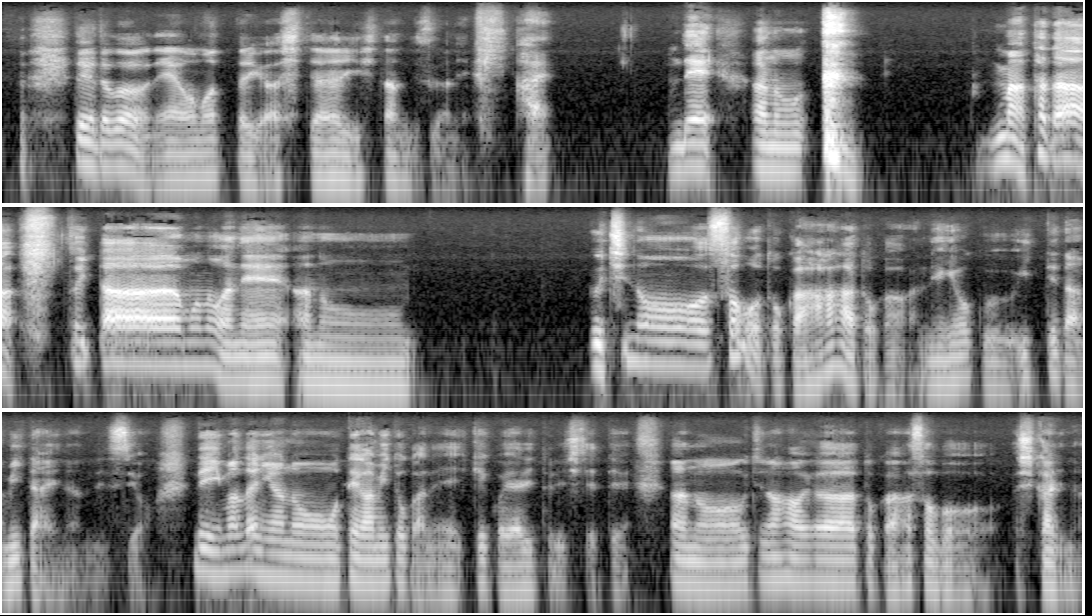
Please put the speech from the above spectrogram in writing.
というところをね、思ったりはしたりしたんですがね。はい。で、あの まあ、ただ、そういったものはね、あのうちの祖母とか母とかはね、よく言ってたみたいなんですよ。で、未だにあの、手紙とかね、結構やり取りしてて、あの、うちの母親とか祖母しかりなんで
